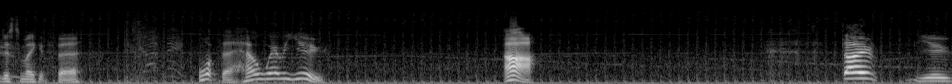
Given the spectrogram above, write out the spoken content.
Just to make it fair. What the hell? Where are you? Ah! Don't you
